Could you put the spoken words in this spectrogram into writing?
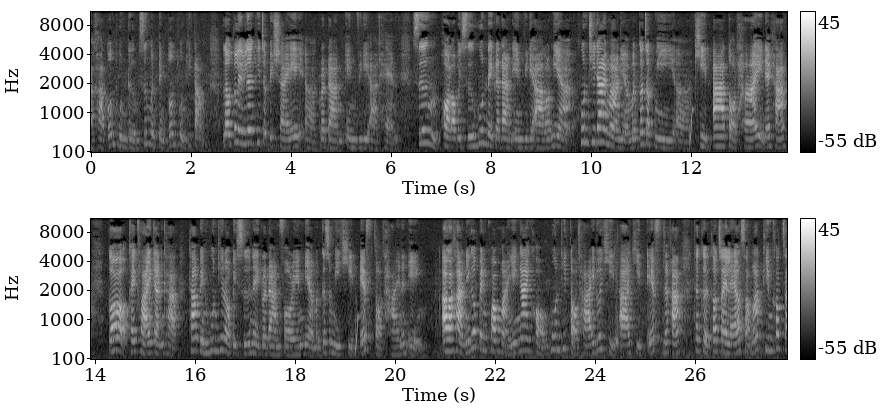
ราคาต้นทุนเดิม ซึ่งมันเป็นต้นทุนที่ต่ำเราก็เลยเลือกที่จะไปใช้กระดาน NVDR แทน ซึ่งพอเราไปซื้อหุ้นในกระดาน NVDR แล้วเนี่ยหุ้นที่ได้มาเนี่ยมันก็จะมีขีด R ต่อท้ายนะคะก็คล้ายๆกันค่ะ ถ้าเป็นหุ้นที่เราไปซื้อในกระดาน foreign เนี่ย มันก็จะมีขีด F ต่อท้ายนั่นเอง เอาละค่ะนี่ก็เป็นความหมายง่ายๆ ของหุ้นที่ต่อท้ายด้วยขีด R ขีด F นะคะ ถ้าเกิดเข้าใจแล้วสามารถพิมพ์เข้าใจ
